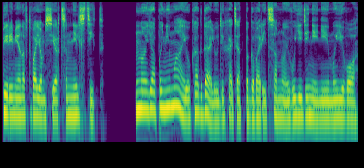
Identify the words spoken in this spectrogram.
Перемена в твоем сердце мне льстит. Но я понимаю, когда люди хотят поговорить со мной в уединении моего.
